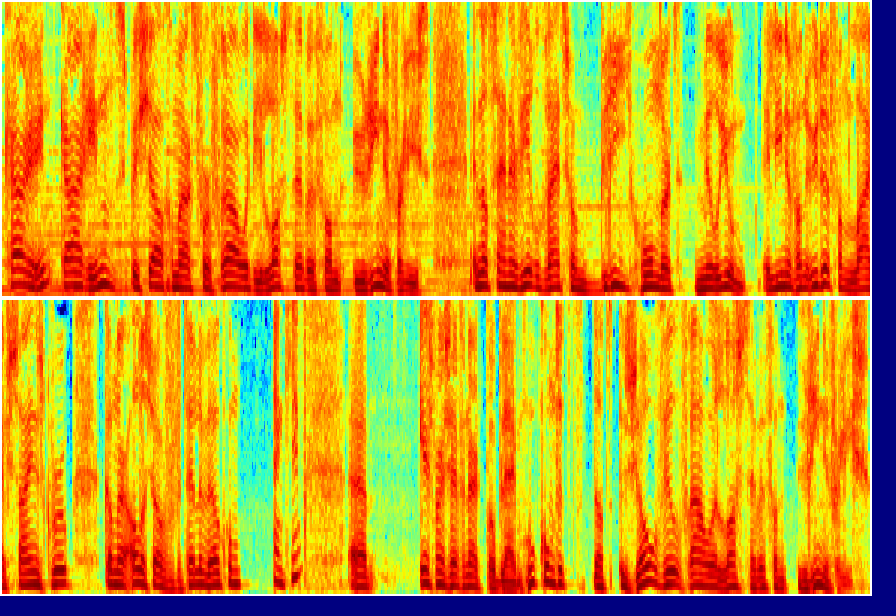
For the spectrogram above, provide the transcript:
Karin, Karin, speciaal gemaakt voor vrouwen die last hebben van urineverlies. En dat zijn er wereldwijd zo'n 300 miljoen. Eline van Uden van Life Science Group kan er alles over vertellen. Welkom. Dank je. Uh, eerst maar eens even naar het probleem. Hoe komt het dat zoveel vrouwen last hebben van urineverlies?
